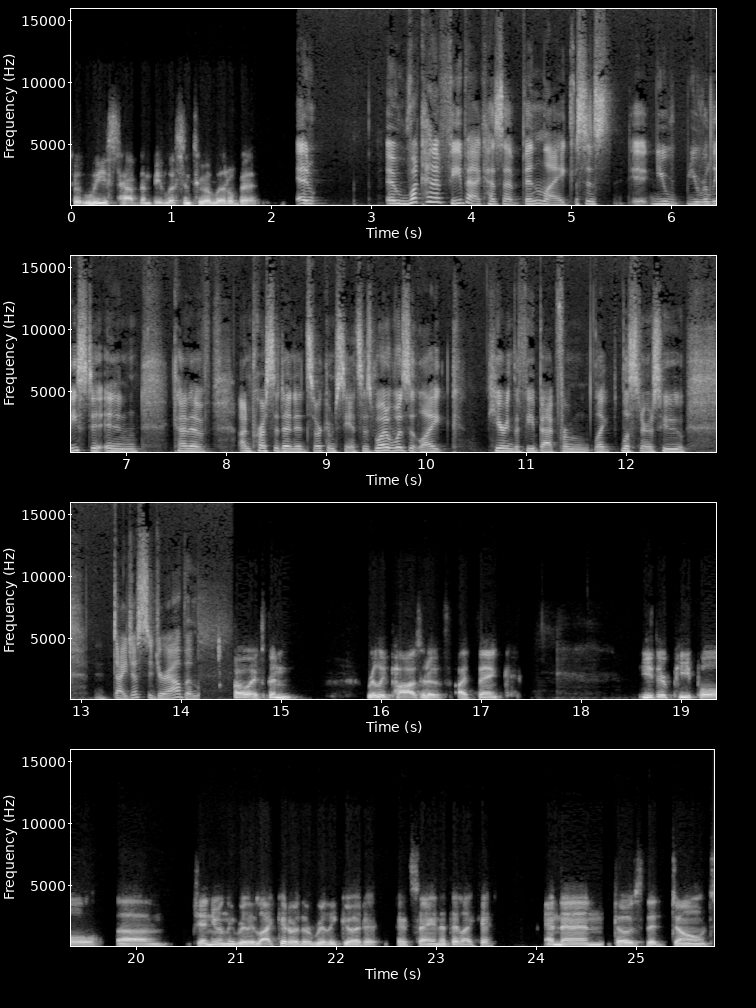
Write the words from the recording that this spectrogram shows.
to at least have them be listened to a little bit. And and what kind of feedback has that been like since it, you you released it in kind of unprecedented circumstances? What was it like hearing the feedback from like listeners who digested your album? Oh, it's been really positive. I think either people um, genuinely really like it or they're really good at, at saying that they like it. And then those that don't,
